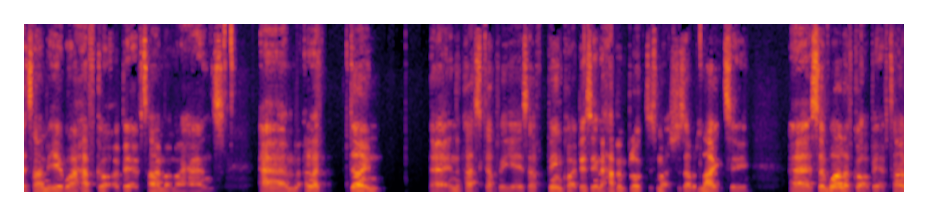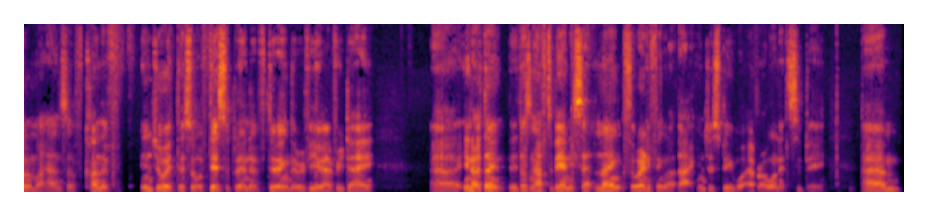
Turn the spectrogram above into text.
a, time of year where I have got a bit of time on my hands, um, and I don't. Uh, in the past couple of years, I've been quite busy and I haven't blogged as much as I would like to. Uh, so while I've got a bit of time on my hands, I've kind of enjoyed the sort of discipline of doing the review every day. Uh, you know, don't it doesn't have to be any set length or anything like that. It can just be whatever I want it to be. Um,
